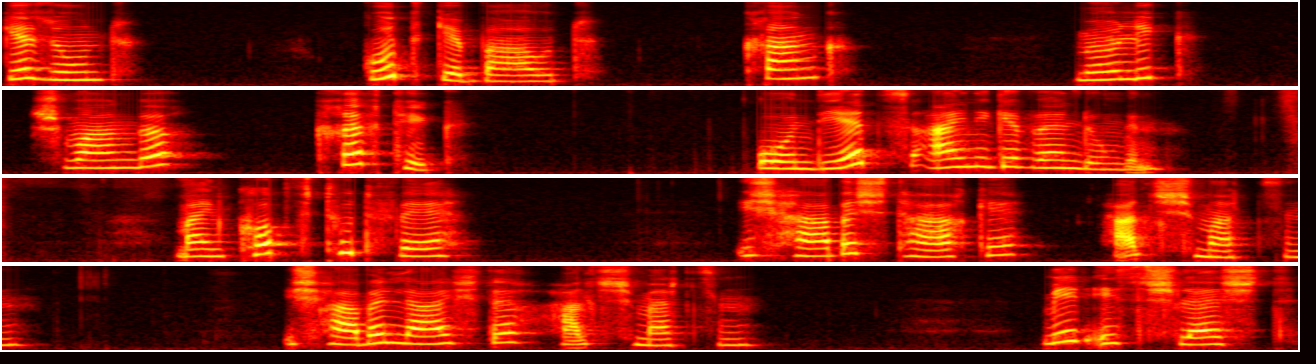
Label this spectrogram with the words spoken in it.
gesund, gut gebaut, krank, müllig, schwanger, kräftig. Und jetzt einige Wendungen. Mein Kopf tut weh. Ich habe starke Halsschmerzen. Ich habe leichte Halsschmerzen. Mir ist schlecht.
